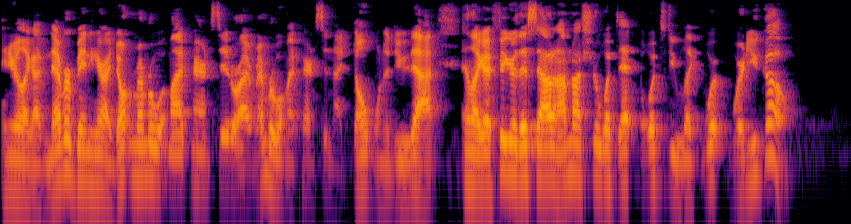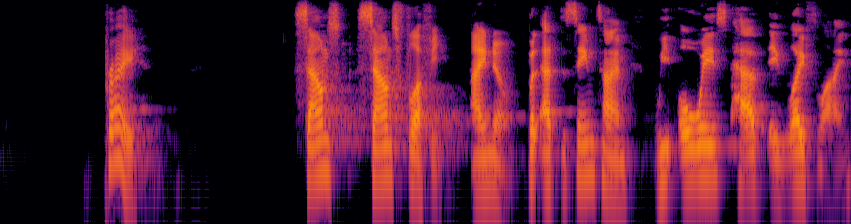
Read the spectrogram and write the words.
and you're like, I've never been here. I don't remember what my parents did, or I remember what my parents did, and I don't want to do that. And like, I figure this out, and I'm not sure what to, what to do. Like, where, where do you go? Pray. Sounds sounds fluffy, I know, but at the same time, we always have a lifeline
